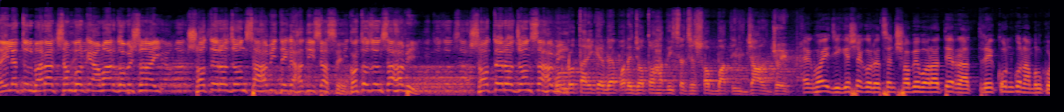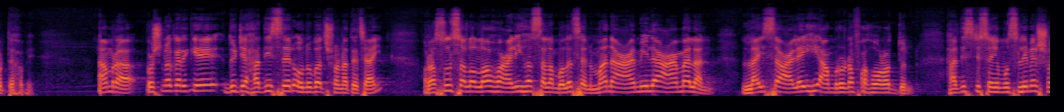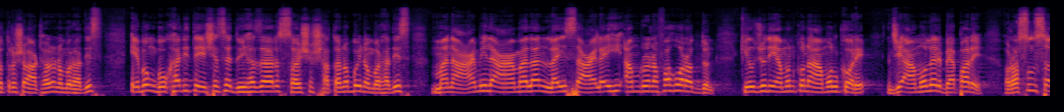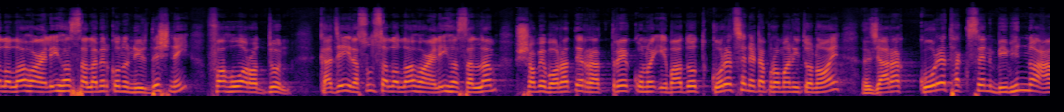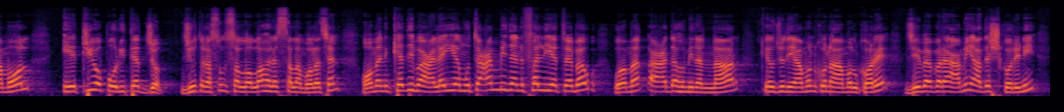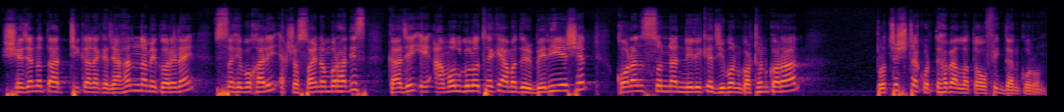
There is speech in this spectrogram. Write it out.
লাইলাতুল বারাত সম্পর্কে আমার গবেষণায় সতেরো জন সাহাবি থেকে হাদিস আছে। কতজন সাহাবি? সতেরো জন সাহাবি। পনেরো তারিখের ব্যাপারে যত হাদিস আছে সব বাতিল জাল জৈব। এক ভাই জিজ্ঞাসা করেছেন সবে বরাতের রাত্রে কোন কোন আমল করতে হবে? আমরা প্রশ্নকারীকে দুইটি হাদিসের অনুবাদ শোনাতে চাই। রসুল সাল আলী সাল্লাম বলেছেন মান আমিলা আমালান লাইসা আলাইহি আমরুনা ফাহরদ্দুন হাদিসটি সহি মুসলিমের সতেরোশো আঠারো নম্বর হাদিস এবং বোখারিতে এসেছে দুই হাজার ছয়শো সাতানব্বই নম্বর হাদিস, মানা আমিলা আমালান লাইসা আলাইহি আমরুনা ফাহরদ্দুন কেউ যদি এমন কোনো আমল করে যে আমলের ব্যাপারে রসুল সাল্লাহ আলী সাল্লামের কোনো নির্দেশ নেই, ফাহুয়া রদ্দুন। কাজেই রাসুল সাল্লাহ আলী আসাল্লাম সবে বরাতের রাত্রে কোনো ইবাদত করেছেন এটা প্রমাণিত নয়। যারা করে থাকছেন বিভিন্ন আমল, এটিও পরিত্যাজ্য। যেহেতু রাসুল সাল্লাম বলেছেন, ওমেন খেদিবা আলাইয়া মুতাআম্মিদান ফালিয়াতাবাউ ওয়া মাকআদাহু মিনান নার। কেউ যদি এমন কোনো আমল করে, যে ব্যাপারে আমি আদেশ করিনি, সে যেন তার ঠিকানাকে জাহান নামে করে নেয়। সহি বুখারি, একশো ছয় নম্বর হাদিস। কাজেই এই আমলগুলো থেকে আমাদের বেরিয়ে এসে কোরআন সন্ন্যার নিরিখে জীবন গঠন করার প্রচেষ্টা করতে হবে। আল্লাহ তৌফিক দান করুন।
